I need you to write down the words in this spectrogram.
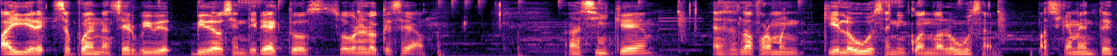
hay se pueden hacer videos en directos sobre lo que sea. Así que esa es la forma en que lo usan y cuando lo usan. Básicamente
